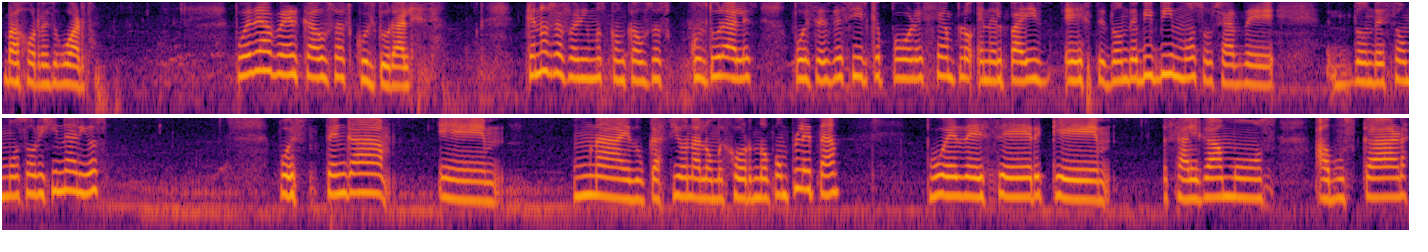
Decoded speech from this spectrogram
bajo resguardo. Puede haber causas culturales. ¿Qué nos referimos con causas culturales? Pues es decir que, por ejemplo, en el país este donde vivimos, o sea, de donde somos originarios, pues tenga eh, una educación a lo mejor no completa. Puede ser que salgamos a buscar,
